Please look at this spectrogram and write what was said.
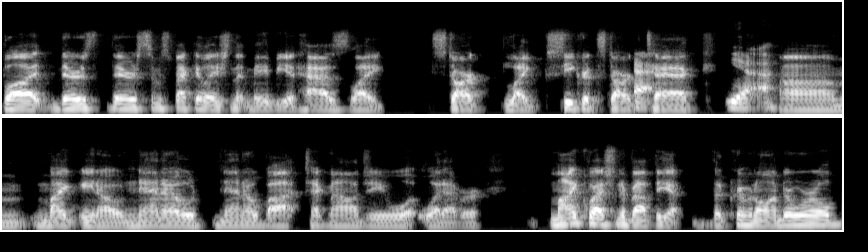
but there's there's some speculation that maybe it has like Stark like secret Stark Tech. tech, Yeah. um, my you know nano nanobot technology, wh- whatever. My question about the the criminal underworld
